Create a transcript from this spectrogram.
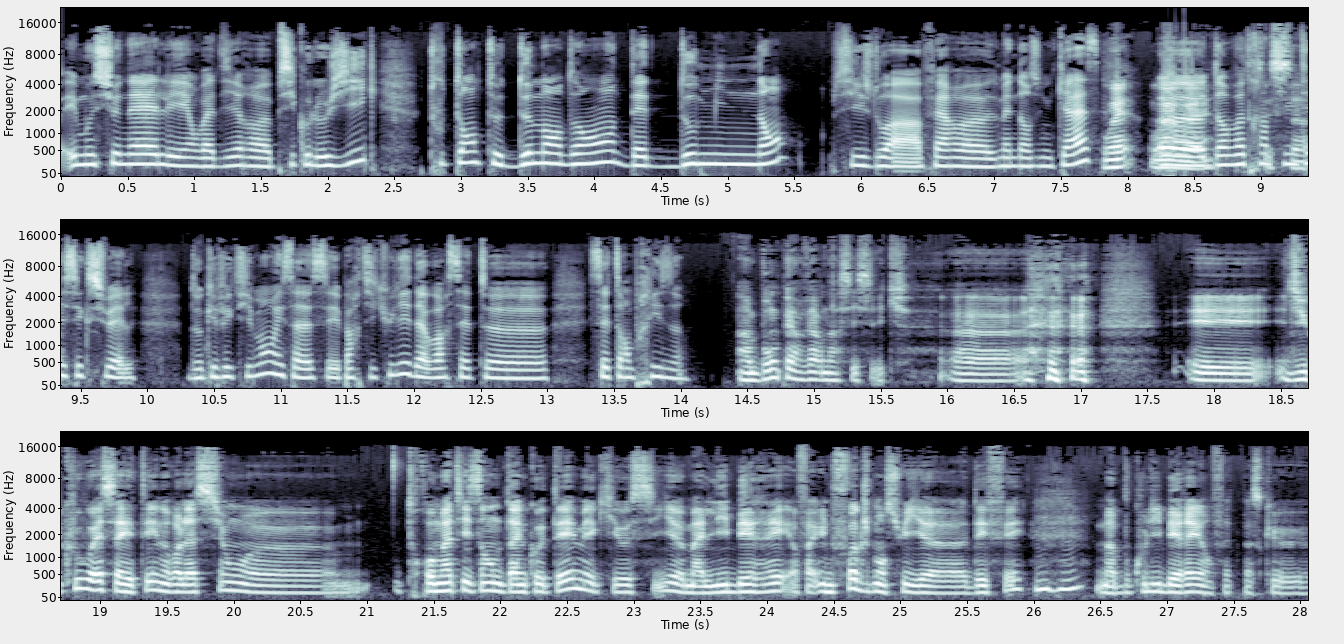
émotionnelle et on va dire psychologique, tout en te demandant d'être dominant, si je dois faire mettre dans une case, Ouais, ouais, ouais. dans votre intimité ça. sexuelle. Donc effectivement, et ça c'est particulier d'avoir cette euh, cette emprise. Un bon pervers narcissique. Euh, et du coup, ouais, ça a été une relation euh, traumatisante d'un côté, mais qui aussi m'a libéré. Enfin, une fois que je m'en suis défait, Mhm. m'a beaucoup libéré en fait, parce que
